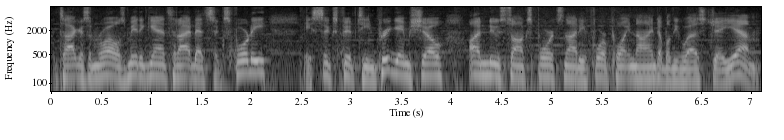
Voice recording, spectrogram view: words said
The Tigers and Royals meet again tonight at 6:40, a 6:15 pregame show on News Talk Sports 94.9 WSJM.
